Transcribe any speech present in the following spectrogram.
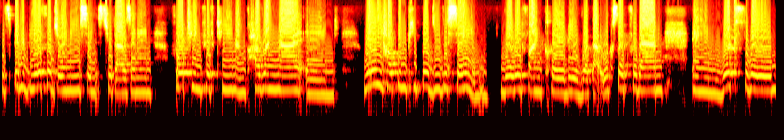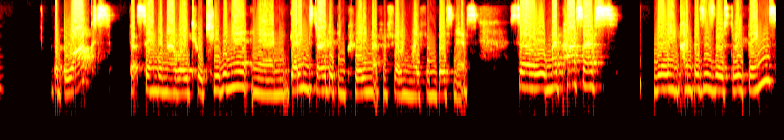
it's been a beautiful journey since 2014, 15, uncovering that and really helping people do the same, really find clarity of what that looks like for them and work through the blocks that stand in our way to achieving it and getting started and creating that fulfilling life and business. So my process really encompasses those three things,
